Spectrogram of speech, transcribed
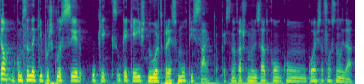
Então, começando aqui por esclarecer o que é que, o que, é, que é isto do WordPress multisite, ok? Se não estás familiarizado com, com, com esta funcionalidade.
